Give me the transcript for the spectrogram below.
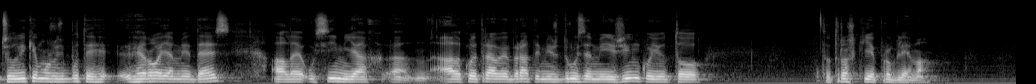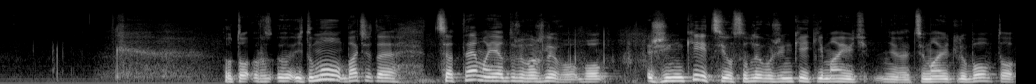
чоловіки можуть бути героями десь, але у сім'ях, е, але коли треба вибирати між друзями і жінкою, то, то трошки є проблема. Тобто, і тому, бачите, ця тема є дуже важлива, бо жінки, ці особливо жінки, які мають е, цю мають любов, то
